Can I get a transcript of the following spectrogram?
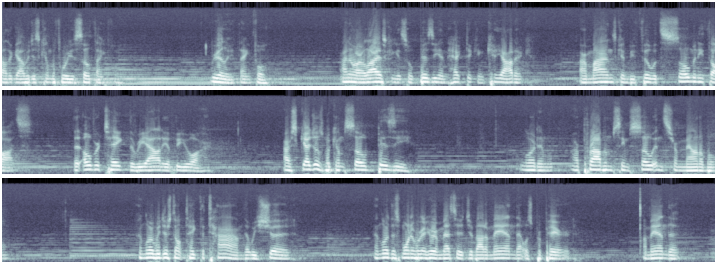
Father God, we just come before you so thankful. Really thankful. I know our lives can get so busy and hectic and chaotic. Our minds can be filled with so many thoughts that overtake the reality of who you are. Our schedules become so busy. Lord, and our problems seem so insurmountable. And Lord, we just don't take the time that we should and Lord, this morning we're going to hear a message about a man that was prepared, a man that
